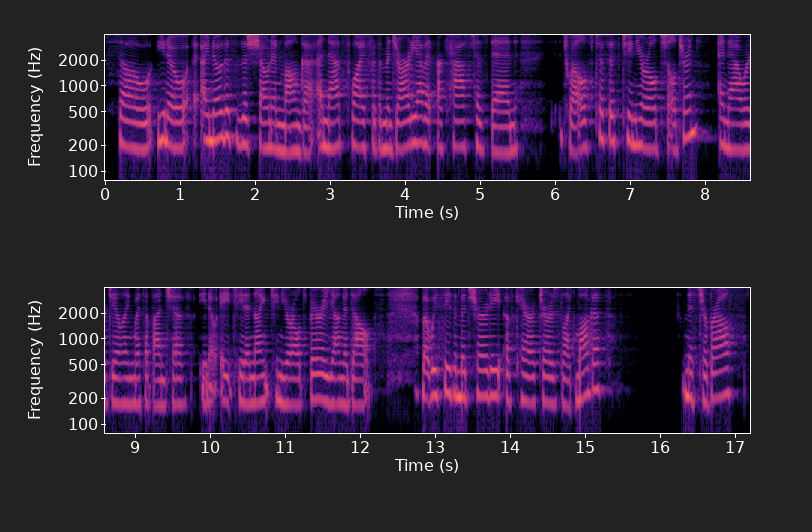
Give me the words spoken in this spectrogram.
So, you know, I know this is a shonen manga, and that's why for the majority of it, our cast has been 12 to 15 year old children. And now we're dealing with a bunch of, you know, 18 and 19 year old, very young adults. But we see the maturity of characters like Magath, Mr. Braus,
